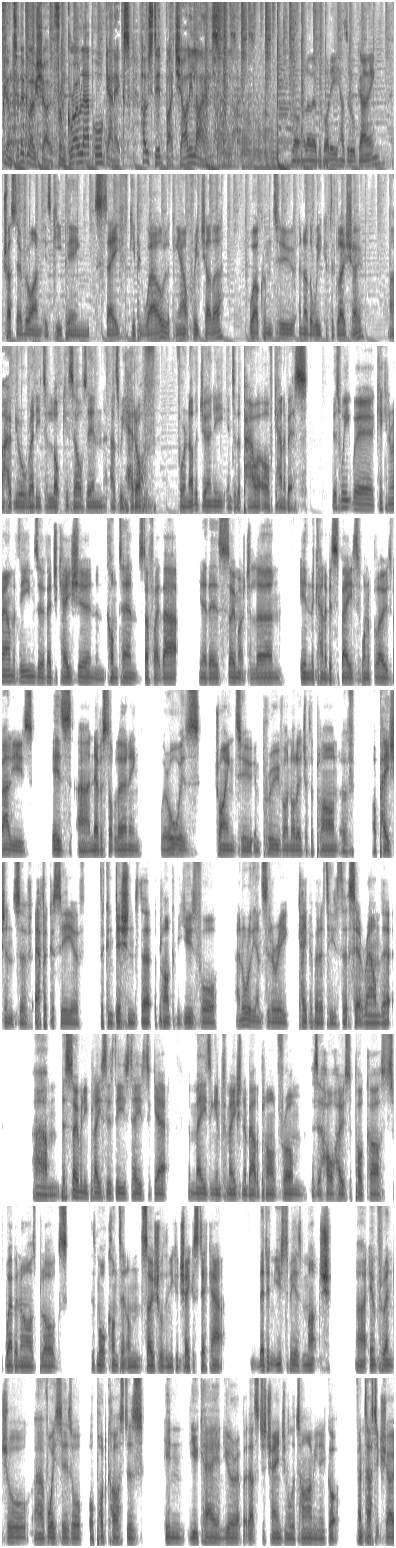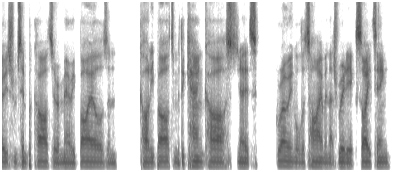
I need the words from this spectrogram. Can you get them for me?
Welcome to The Glow Show from GrowLab Organics, hosted by Charlie Lyons. Well, hello everybody. How's it all going? I trust everyone is keeping safe, keeping well, looking out for each other. Welcome to another week of The Glow Show. I hope you're all ready to lock yourselves in as we head off for another journey into the power of cannabis. This week, we're kicking around the themes of education and content, stuff like that. You know, there's so much to learn in the cannabis space. One of Glow's values is uh, never stop learning. We're always trying to improve our knowledge of the plant, of our patients, of efficacy, of the conditions that the plant can be used for, and all of the ancillary capabilities that sit around it. Um, there's so many places these days to get amazing information about the plant from. There's a whole host of podcasts, webinars, blogs. There's more content on social than you can shake a stick at. There didn't used to be as much uh, influential uh, voices or, or podcasters in UK and Europe, but that's just changing all the time. You know, you've got fantastic shows from Simpa Carter and Mary Biles and Carly Barton with the Cancast. You know, it's growing all the time, and that's really exciting.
